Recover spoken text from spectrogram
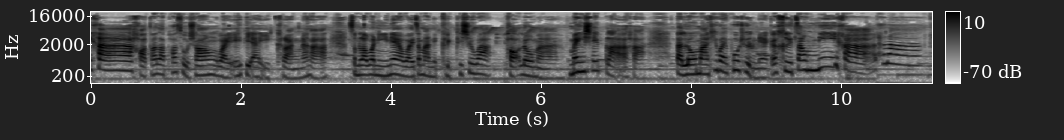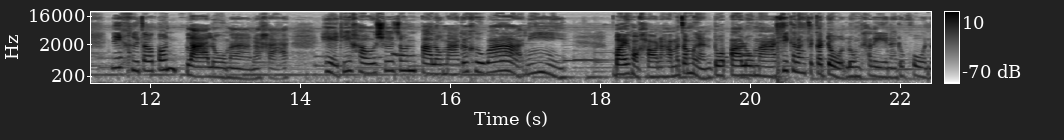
ดีค่ะ ขอต้อนรับเข้าสู่ช่องไว API อีกครั้งนะคะสำหรับวันนี้เนี่ยไว้จะมาในคลิปที่ชื่อว่า เพาะโลมาไม่ใช่ปลาค่ะ แต่โลมาที่ไว้พูดถึงเนี่ยก็คือเจ้านี่ค่ะท่าดานี่คือเจ้าต้นปลาโลมานะคะ เหตุที่เขาชื่อต้นปลาโลมาก็คือว่านี่ใบของเขานะคะ มันจะเหมือนตัวปลาโลมาที่กำลังจะกระโดดลงทะเลนะทุกคน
